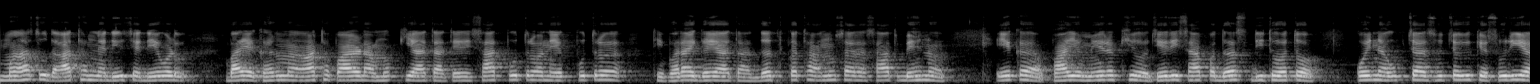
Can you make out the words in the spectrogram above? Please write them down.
મહાસુદ આઠમને દિવસે દેવળ બાએ ઘરમાં આઠ પારણા મૂક્યા હતા. તે સાત પુત્ર અને એક પુત્રથી ભરાઈ ગયા હતા. દત્ત કથા અનુસાર સાત બહેનો, એક ભાઈએ મેરખ્યો, ઝેરી સાપ દસ દીધો હતો. કોઈના ઉપચાર સૂચવ્યું કે સૂર્ય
